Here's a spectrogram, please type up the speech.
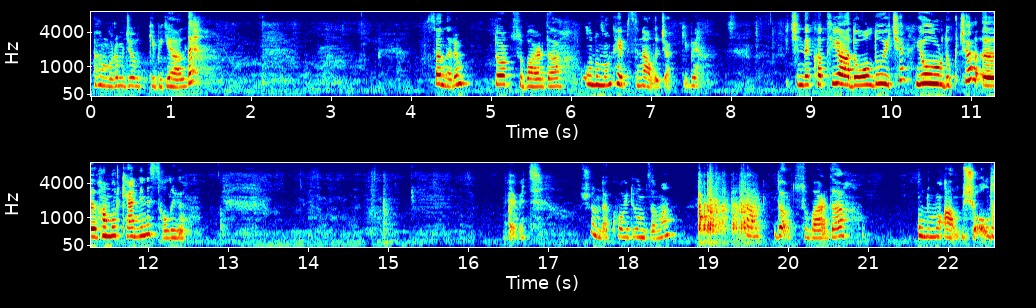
hamurum cıvık gibi geldi. Sanırım 4 su bardağı unumun hepsini alacak gibi. İçinde katı yağ da olduğu için yoğurdukça e, hamur kendini salıyor. Evet. Şunu da koyduğum zaman tam 4 su bardağı unumu almış oldu.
